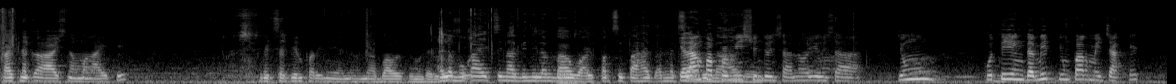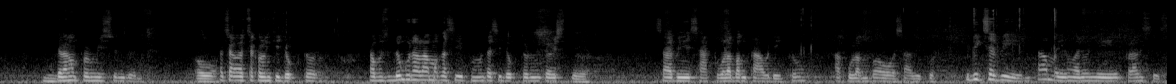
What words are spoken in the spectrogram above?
kahit nag-aayos ng mga IT, pinagsabihan pa rin niya no, na bawal pumunta dito. Alam mo kahit sinabi nilang bawal, pag si Pahad ang nagsabi kailangan pa na permission ano, dun sa ano, yung sa, yung puti yung damit, yung parang may jacket. Hmm. Kailangan permission dun. Oh. At saka, at saka lang kay doktor. Tapos doon ko nalaman kasi pumunta si doktor ng Thursday. Sabi niya sa akin, wala bang tao dito? Ako lang ba? O sabi ko. Ibig sabihin, tama yung ano ni Francis.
